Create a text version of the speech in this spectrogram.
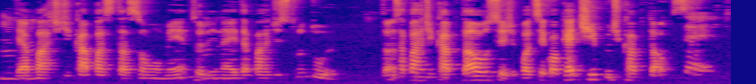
Uhum. tem a parte de capacitação, mentoring, né, e tem a parte de estrutura. Então, essa parte de capital, ou seja, pode ser qualquer tipo de capital. Certo.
